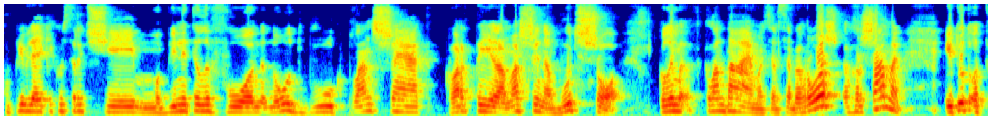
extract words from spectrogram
купівля якихось речей, мобільний телефон, ноутбук, планшет, квартира, машина, будь-що. Коли ми вкладаємося в себе грош, грошами, і тут, от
